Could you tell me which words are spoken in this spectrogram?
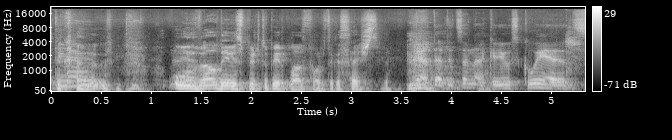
Tā kā, Un vēl divas peer-to-peer platformas, tā kā sešas. Jā, tā tad sanāk, ka jūs klients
